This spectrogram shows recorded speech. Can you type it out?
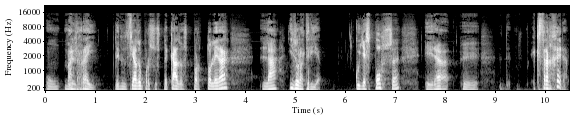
un mal rey, denunciado por sus pecados, por tolerar la idolatría, cuya esposa era eh, extranjera,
